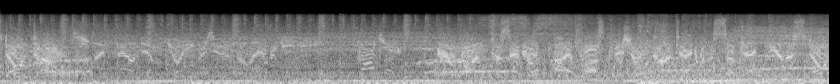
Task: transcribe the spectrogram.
stone tunnels. I found him. Joining pursuit of the Lamborghini. Roger. Air 1 to Central. I've lost visual contact with the subject near the stone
